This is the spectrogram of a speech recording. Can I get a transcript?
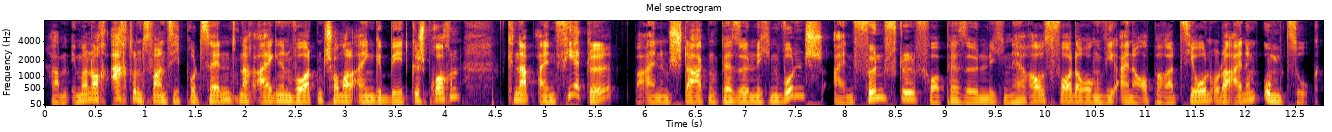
haben immer noch 28 Prozent nach eigenen Worten schon mal ein Gebet gesprochen, knapp ein Viertel bei einem starken persönlichen Wunsch, ein Fünftel vor persönlichen Herausforderungen wie einer Operation oder einem Umzug.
